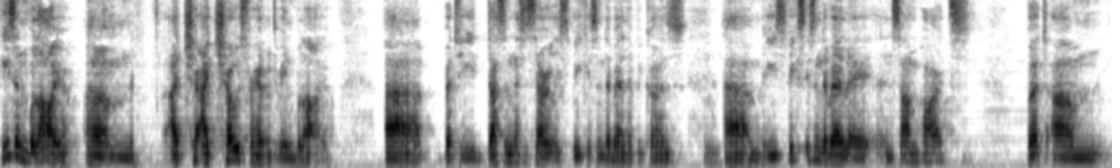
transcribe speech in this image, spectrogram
He's in Bulawayo. Um, I, cho- I chose for him to be in Bulawayo. Uh, but he doesn't necessarily speak Isindebele because mm. um, he speaks Isindebele in some parts, but um,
